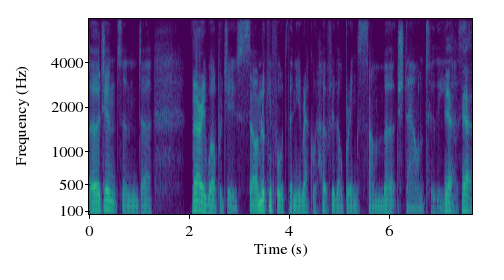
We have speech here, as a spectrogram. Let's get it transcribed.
urgent and uh, very well produced. So I'm looking forward to the new record. Hopefully, they'll bring some merch down to the Yeah, uh, yeah,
